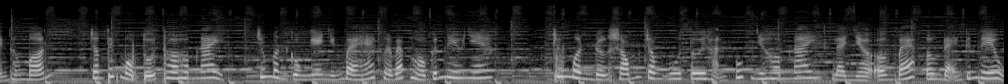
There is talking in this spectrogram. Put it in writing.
Bạn thân mến, trong tiết mục tuổi thơ hôm nay, chúng mình cùng nghe những bài hát về bác Hồ kính yêu nha. Chúng mình được sống trong vui tươi hạnh phúc như hôm nay là nhờ ơn bác, ơn đảng kính yêu.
